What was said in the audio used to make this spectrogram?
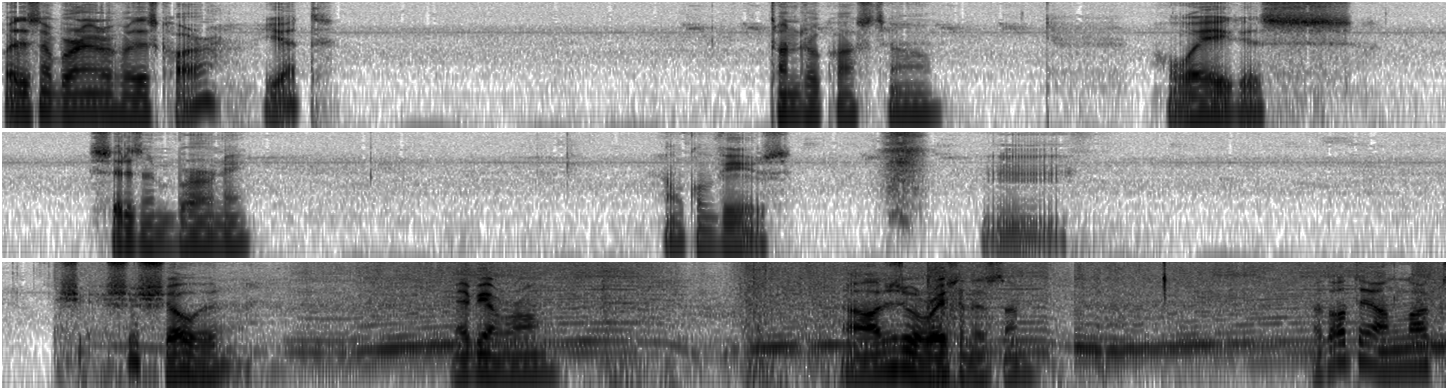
Wait, there's no burning route for this car yet? Tundra costume. Vegas. Citizen burning. I'm confused. Hmm. Sh should show it. Maybe I'm wrong. Uh, I'll just do a race in this then. I thought they unlocked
